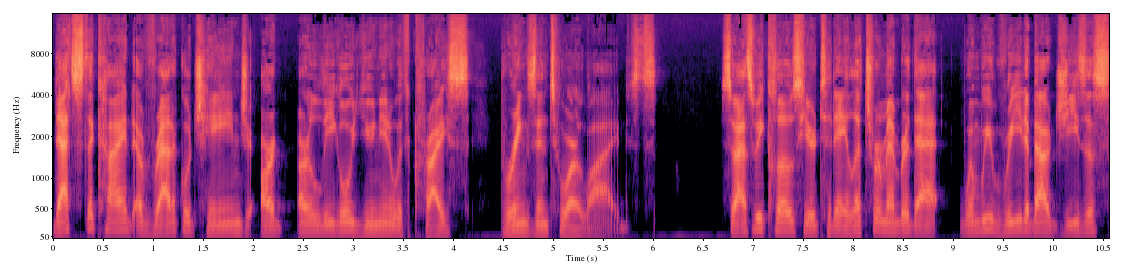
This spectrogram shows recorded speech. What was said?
That's the kind of radical change our, our legal union with Christ brings into our lives. So, as we close here today, let's remember that when we read about Jesus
